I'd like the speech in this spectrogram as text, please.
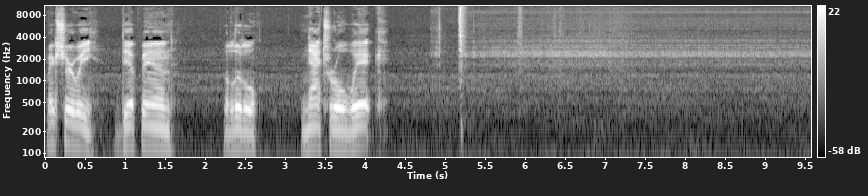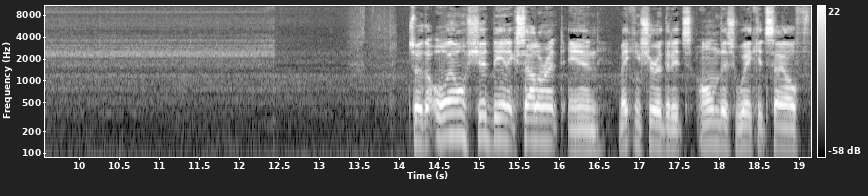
Make sure we dip in the little natural wick. So the oil should be an accelerant and making sure that it's on this wick itself.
